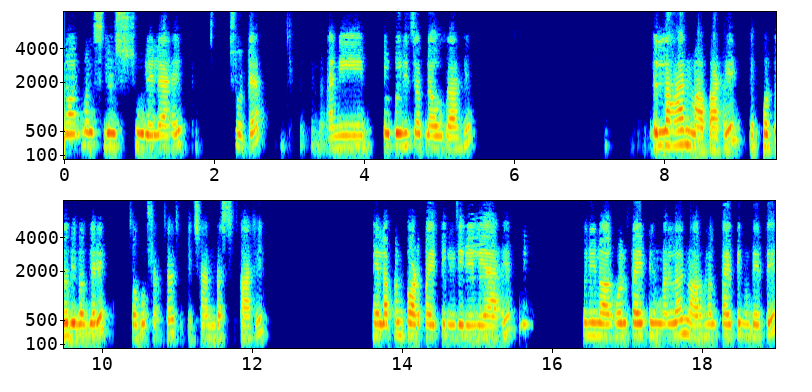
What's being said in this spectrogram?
नॉर्मल स्लीव शिवलेले आहेत छोट्या. आणि कटोरीचा ब्लाउज आहे. लहान माप आहे. कटोरी वगैरे बघू शकता. किती छान बसत आहे. ह्याला पण कॉड पाइपिंग दिलेली आहे. कोणी नॉर्मल पाइपिंग म्हणलं नॉर्मल पाइपिंग देते.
